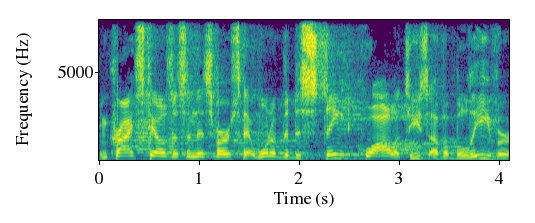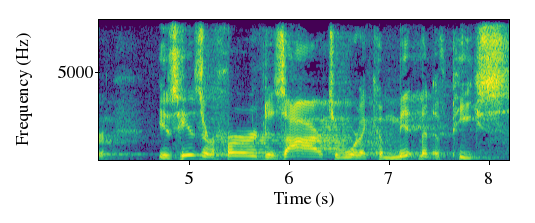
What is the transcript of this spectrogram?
And Christ tells us in this verse that one of the distinct qualities of a believer is his or her desire toward a commitment of peace.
